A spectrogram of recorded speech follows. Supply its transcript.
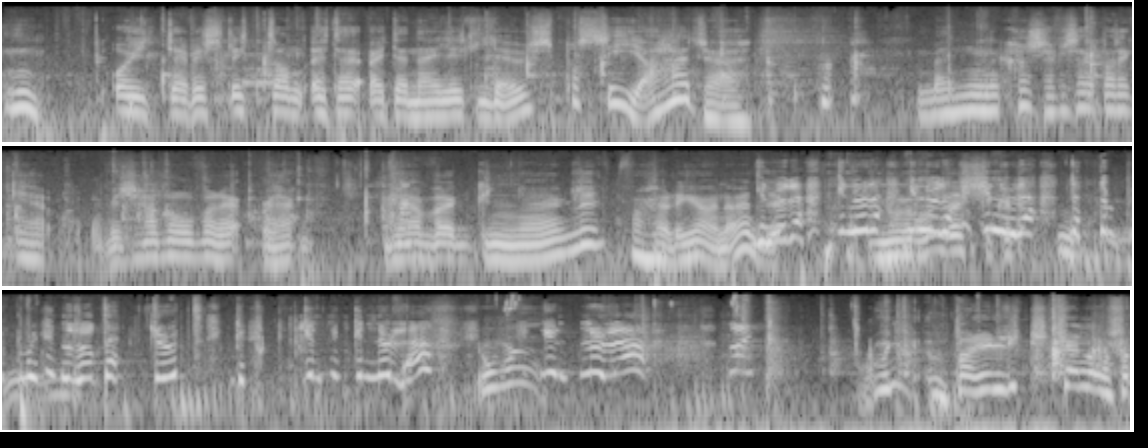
Mm. Oi, det er visst litt sånn Den er litt løs på sida her. Men kanskje hvis jeg bare Hvis jeg nå bare jeg bare gnag litt på hele hjørnet Gnurre, gnurre, gnurre, gnurre. Det begynner å dette ut. Gnurre. Nei. Bare litt til nå, så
